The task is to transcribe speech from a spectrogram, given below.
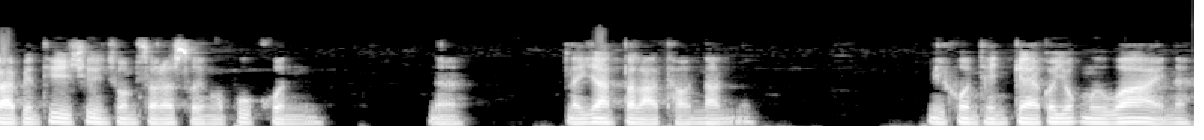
กลายเป็นที่ชื่นชมสรรเสริญของผู้คนนะในย่านตลาดแถวนั้น มีคนเห็นแกก็ยกมือไหว้นะ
